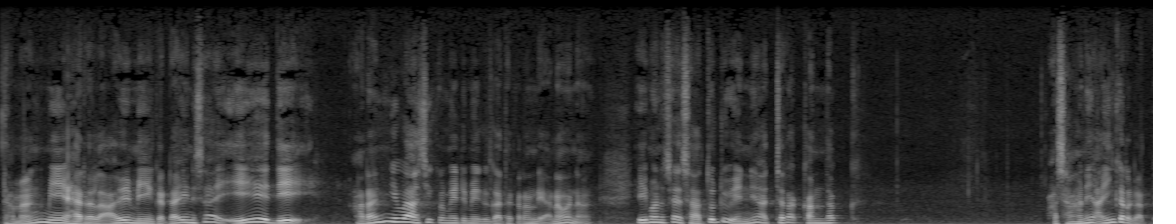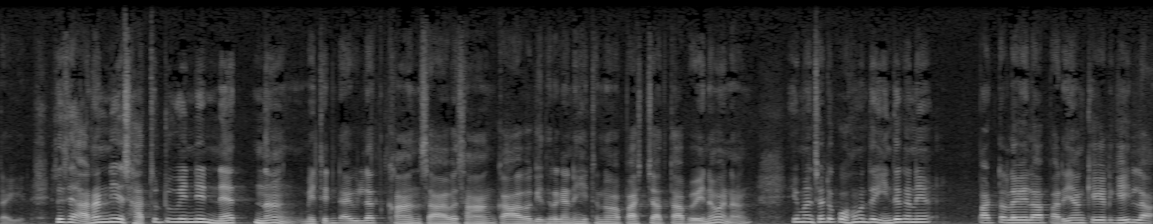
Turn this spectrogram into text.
Taman මේ හැරලා ආවේ මේකටයි නිසා ඒ දේ අරණ්‍ය වාසී ක්‍රමයට මේක ගත කරන්න යනවනම් ඒ මනුස්සයා සතුටු වෙන්නේ අච්චරක් කන්දක් අසහනේ අයින් කරගත්තා කියන. ඊට පස්සේ අරණ්‍යයේ සතුටු වෙන්නේ නැත්නම් මෙතෙන්ට ඇවිල්ලත් කාංසාව සාංකාව gedara ගැන හිතනවා පශ්චාත්තාප වෙනවනම් ඒ මනුස්සයාට කොහොමද ඉඳගෙන පట్టල වෙලා පරියන්කයකට ගිහිල්ලා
